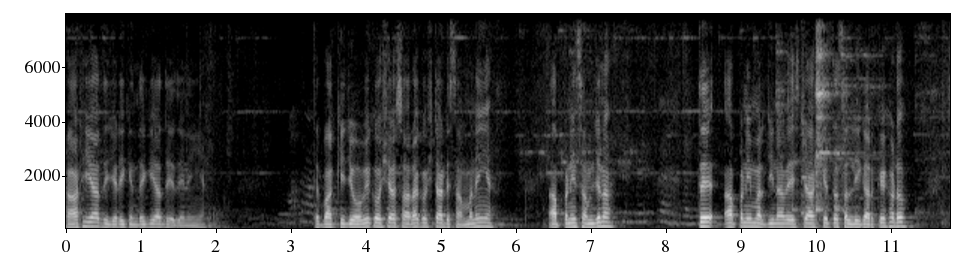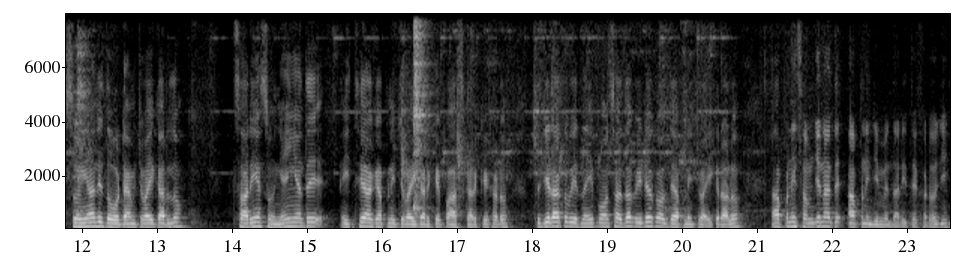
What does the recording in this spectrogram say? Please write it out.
68000 ਦੀ ਜਿਹੜੀ ਕਹਿੰਦੇ ਕਿ ਆ ਦੇ ਦੇਣੀ ਆ। ਤੇ ਬਾਕੀ ਜੋ ਵੀ ਕੁਛ ਆ, ਸਾਰਾ ਕੁਝ ਤੁਹਾਡੇ ਸਾਹਮਣੇ ਹੀ ਆ। ਆਪਣੀ ਸਮਝਣਾ ਤੇ ਆਪਣੀ ਮਰਜ਼ੀ ਨਾਲ ਵੇਚ ਚਾਹ ਕੇ ਤਸੱਲੀ ਕਰਕੇ ਖੜੋ। ਸੂਈਆਂ ਦੀ ਦੋ ਟਾਈਮ ਚਵਾਈ ਕਰ ਲਓ। ਸਾਰੀਆਂ ਸੂਈਆਂ ਹੀ ਆ ਤੇ ਇੱਥੇ ਆ ਕੇ ਆਪਣੀ ਚਵਾਈ ਕਰਕੇ ਪਾਸ ਕਰਕੇ ਖੜੋ। ਤੇ ਜਿਹੜਾ ਕੋਈ ਵੀਰ ਨਹੀਂ ਪਹੁੰਚ ਸਕਦਾ, ਵੀਡੀਓ ਕਾਲ ਤੇ ਆਪਣੀ ਚਵਾਈ ਕਰਾ ਲਓ। ਆਪਣੀ ਸਮਝਣਾ ਤੇ ਆਪਣੀ ਜ਼ਿੰਮੇਵਾਰੀ ਤੇ ਖੜੋ ਜੀ।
